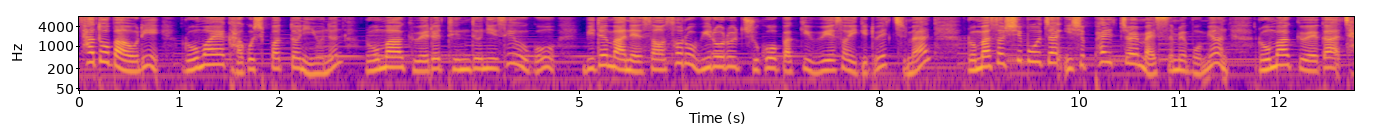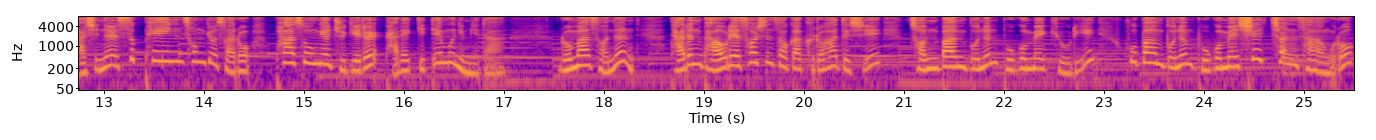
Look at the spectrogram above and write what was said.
사도 바울이 로마에 가고 싶었던 이유는 로마 교회를 든든히 세우고 믿음 안에서 서로 위로를 주고받기 위해서이기도 했지만 로마서 15장 28절 말씀을 보면 로마 교회가 자신을 스페인 선교사로 파송해 주기를 바랬기 때문입니다. 로마서는 다른 바울의 서신서가 그러하듯이 전반부는 복음의 교리, 후반부는 복음의 실천 사항으로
